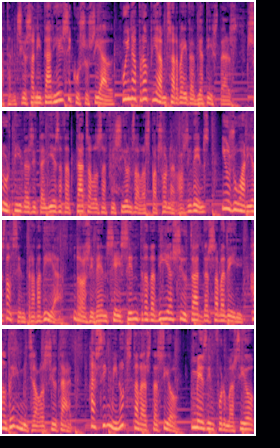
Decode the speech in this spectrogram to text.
atenció sanitària i psicosocial, cuina pròpia amb servei de dietistes, sortides i tallers adaptats a les aficions de les persones residents i usuàries del centre de dia. Residència i centre de dia Ciutat de Sabadell, al vell mig de la ciutat, a 5 minuts de l'estació. Més informació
